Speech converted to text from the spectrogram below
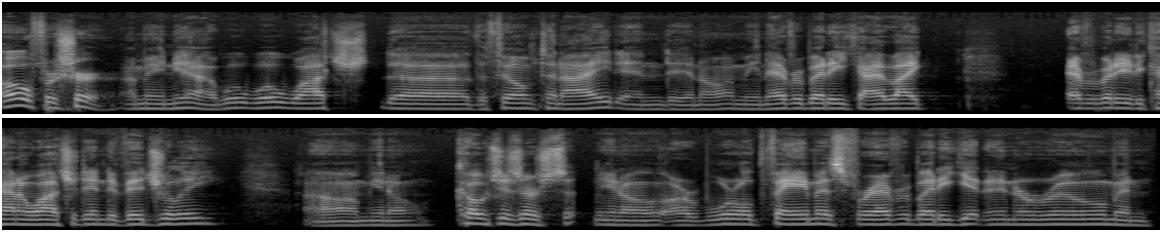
Oh, for sure. I mean, yeah, we'll we'll watch the the film tonight, and you know, I mean, everybody. I like everybody to kind of watch it individually. Um, you know, coaches are you know are world famous for everybody getting in a room and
